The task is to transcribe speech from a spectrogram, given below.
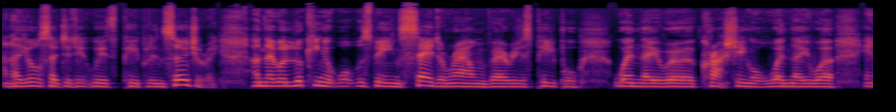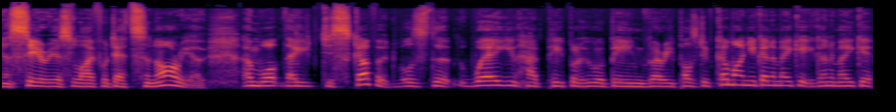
and they also did it with people in surgery, and they were looking at what was being said around various people when they were crashing or when they were in a serious life or death scenario, and what they discovered was that where you had people who were being very positive, come on, you're going to make it, you're going to make it,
